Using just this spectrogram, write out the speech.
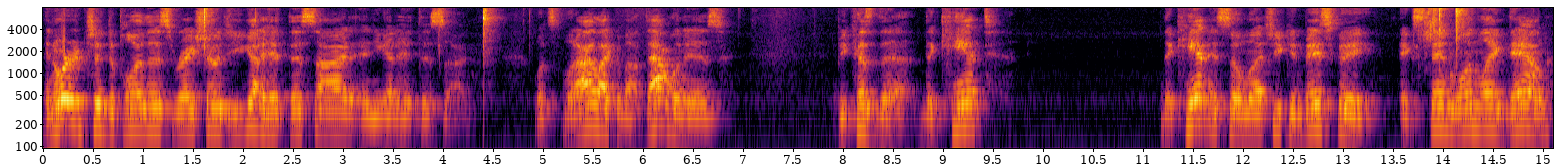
in order to deploy this, Ray showed you you got to hit this side and you got to hit this side. What's what I like about that one is because the the cant the cant is so much you can basically extend one leg down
